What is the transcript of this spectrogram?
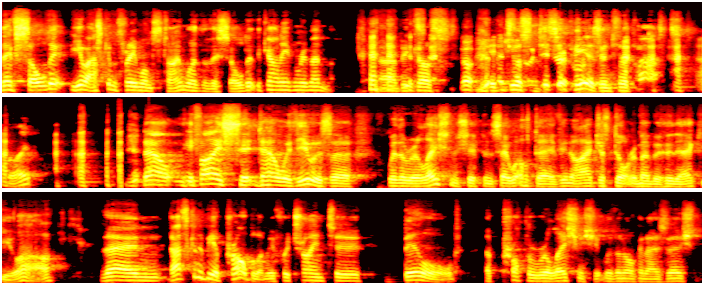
they've sold it. You ask them three months' time whether they sold it, they can't even remember uh, because so, it just so disappears into the past, right? now, if I sit down with you as a with a relationship and say, "Well, Dave, you know, I just don't remember who the heck you are," then that's going to be a problem if we're trying to build a proper relationship with an organization.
